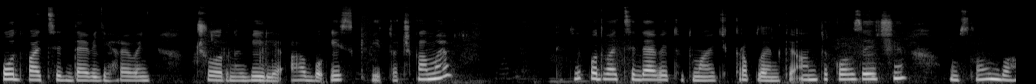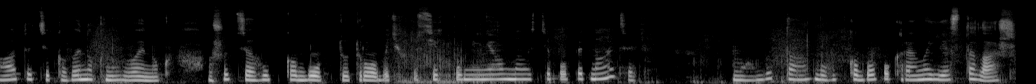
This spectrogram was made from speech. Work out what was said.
по 29 гривень чорно-білі або із квіточками. Такі по 29 тут мають краплинки антиковзаючі. Одним словом, багато цікавинок новинок. А що ця губка Боб тут робить? Хтось їх поміняв на ось ці по 15? Мабуть, так, бо губка Боб окремо є стелаж.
